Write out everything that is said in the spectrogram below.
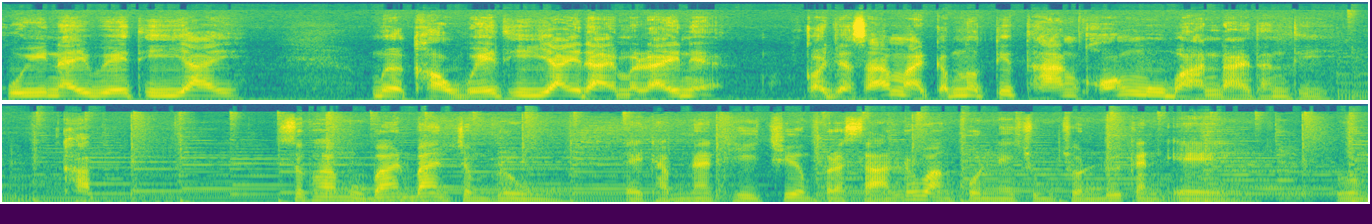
คุยในเวทีใหญ่เมื่อเข้าเวทีใหญ่ได้เมื่อไรเนี่ยก็จะสามารถกำหนดทิศทางของหมู่บ้านได้ทันทีครับ สภาหมู่บ้านบ้านจำรุงได้ทำหน้าที่เชื่อมประสานระหว่างคนในชุมชนด้วยกันเอง ร่วม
